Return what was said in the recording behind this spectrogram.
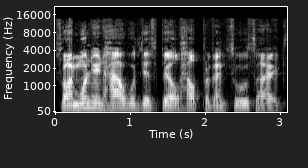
So I'm wondering how would this bill help prevent suicides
